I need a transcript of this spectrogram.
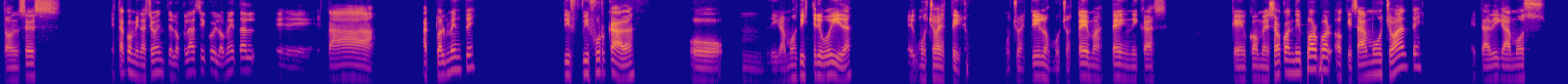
Entonces, esta combinación entre lo clásico y lo metal eh, está actualmente bifurcada o, mm, digamos, distribuida en muchos estilos. Muchos estilos, muchos temas, técnicas, que comenzó con Deep Purple o quizá mucho antes, está, digamos,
